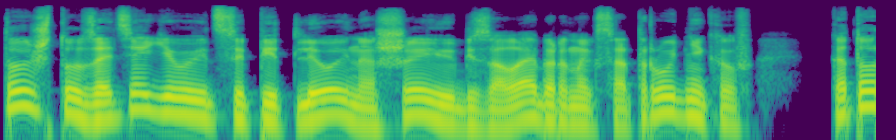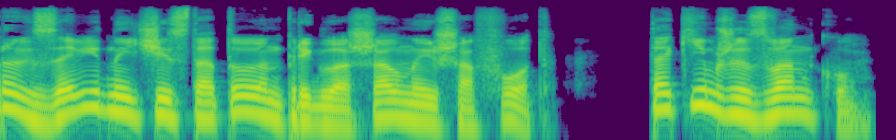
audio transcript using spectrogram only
Той, что затягивается петлей на шею безалаберных сотрудников, которых завидной чистотой он приглашал на эшафот. Таким же звонком.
